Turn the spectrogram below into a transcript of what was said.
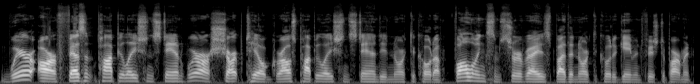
where our pheasant populations stand, where our sharp-tailed grouse populations stand in North Dakota, following some surveys by the North Dakota Game and Fish Department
